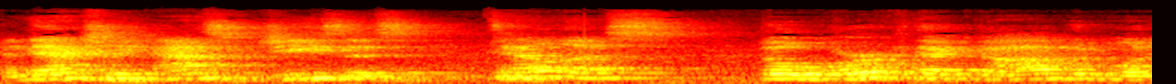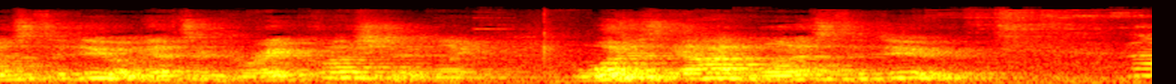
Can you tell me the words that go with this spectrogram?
and they actually ask Jesus, tell us the work that God would want us to do. I mean, that's a great question. Like, what does God want us to do? 那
